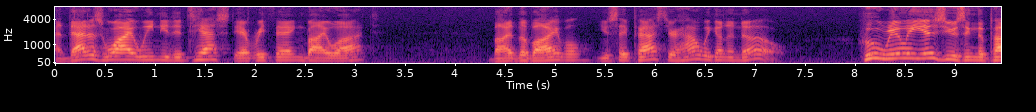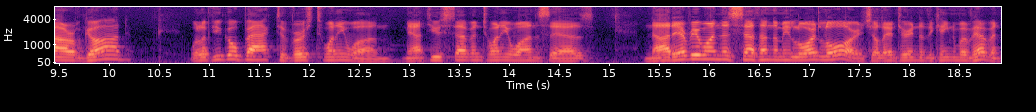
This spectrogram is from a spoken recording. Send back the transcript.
And that is why we need to test everything by what? By the Bible. You say, Pastor, how are we going to know? Who really is using the power of God? Well, if you go back to verse 21, Matthew 7 21 says, not everyone that saith unto me, Lord, Lord, shall enter into the kingdom of heaven,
